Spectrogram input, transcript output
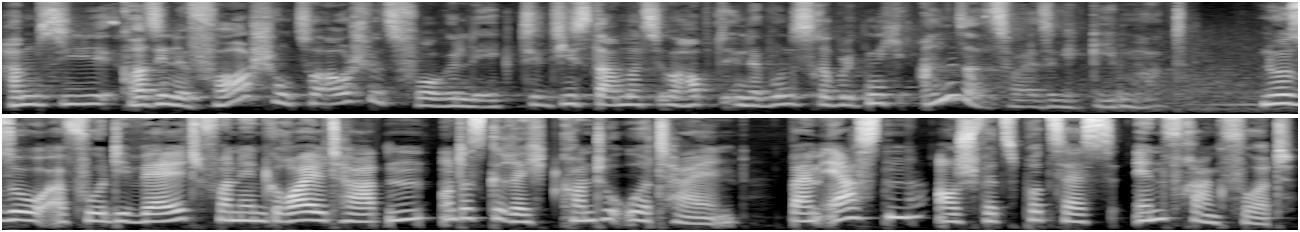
haben Sie quasi eine Forschung zu Auschwitz vorgelegt, die es damals überhaupt in der Bundesrepublik nicht ansatzweise gegeben hat. Nur so erfuhr die Welt von den Gräueltaten und das Gericht konnte urteilen. Beim ersten Auschwitz-Prozess in Frankfurt.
